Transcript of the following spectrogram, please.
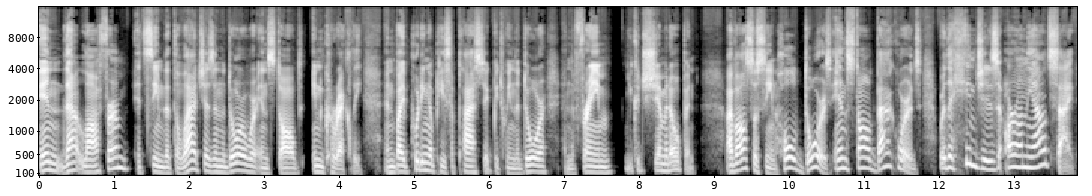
In that law firm, it seemed that the latches in the door were installed incorrectly, and by putting a piece of plastic between the door and the frame, you could shim it open. I've also seen whole doors installed backwards where the hinges are on the outside.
